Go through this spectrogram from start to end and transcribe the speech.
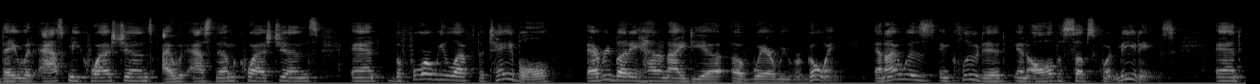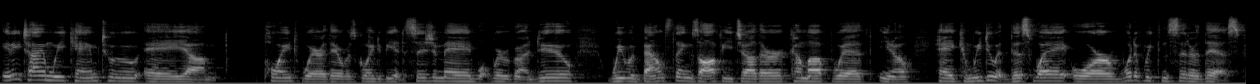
they would ask me questions, I would ask them questions, And before we left the table, everybody had an idea of where we were going. And I was included in all the subsequent meetings. And anytime we came to a um, point where there was going to be a decision made, what we were going to do, we would bounce things off each other, come up with, you know, hey, can we do it this way? Or what if we consider this?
